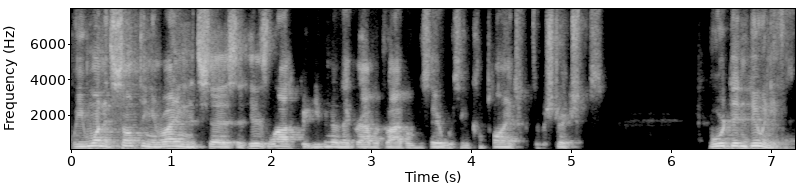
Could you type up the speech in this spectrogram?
we wanted something in writing that says that his lot, even though that gravel driveway was there, was in compliance with the restrictions. Board didn't do anything.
